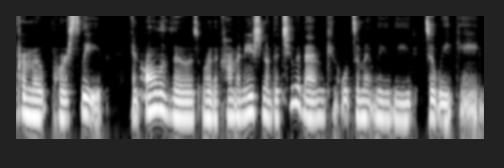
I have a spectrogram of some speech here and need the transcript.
promote poor sleep. And all of those, or the combination of the two of them, can ultimately lead to weight gain.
